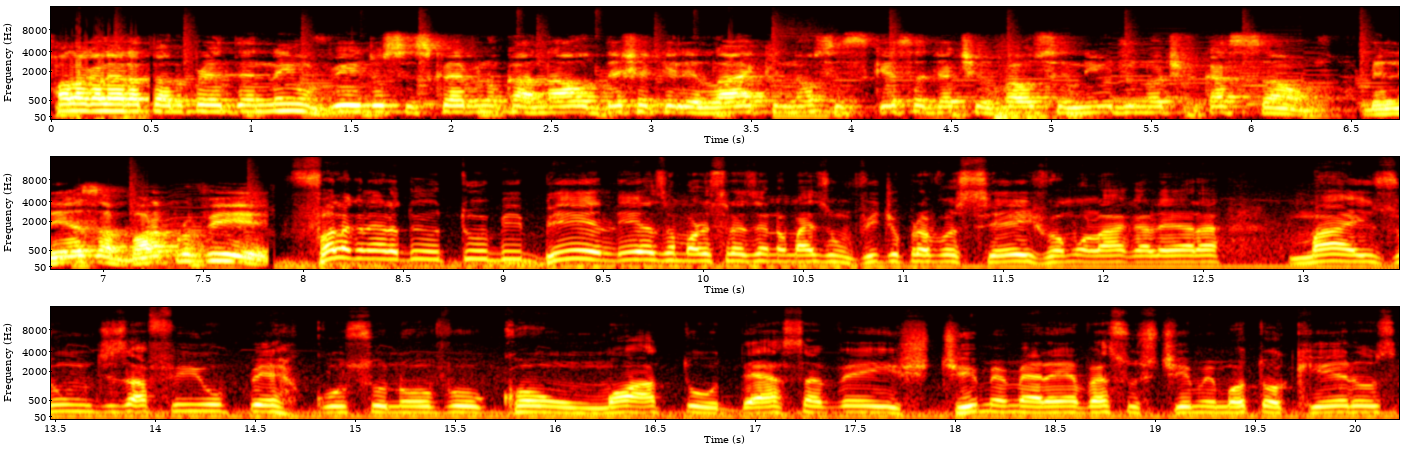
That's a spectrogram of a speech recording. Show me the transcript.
Fala galera, para não perder nenhum vídeo, se inscreve no canal, deixa aquele like, não se esqueça de ativar o sininho de notificação. Beleza? Bora pro vídeo. Fala galera do YouTube, beleza? Maurício trazendo mais um vídeo para vocês. Vamos lá galera, mais um desafio, percurso novo com moto. Dessa vez time Homem-Aranha versus time Motoqueiros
